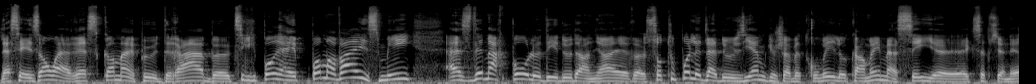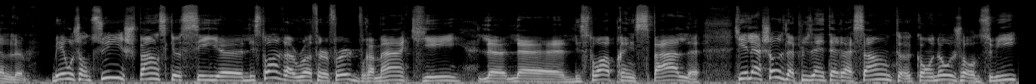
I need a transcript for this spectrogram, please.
la saison reste comme un peu drabe. Pas, elle est pas mauvaise, mais elle se démarque pas des deux dernières. Surtout pas de la deuxième que j'avais trouvé quand même assez euh, exceptionnelle. Mais aujourd'hui, je pense que c'est euh, l'histoire à Rutherford vraiment qui est l'histoire principale, qui est la chose la plus intéressante qu'on a aujourd'hui.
